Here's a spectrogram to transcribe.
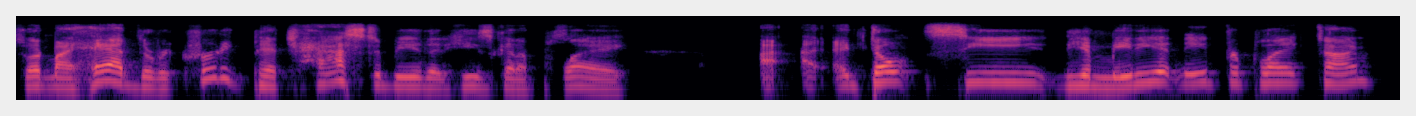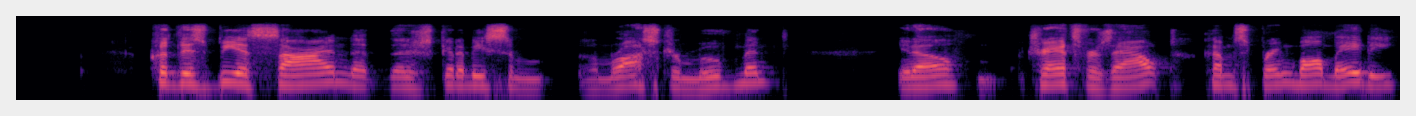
So in my head, the recruiting pitch has to be that he's going to play. I, I don't see the immediate need for playing time. Could this be a sign that there's going to be some, some roster movement? You know, transfers out come spring ball, maybe,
